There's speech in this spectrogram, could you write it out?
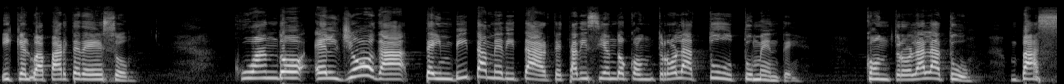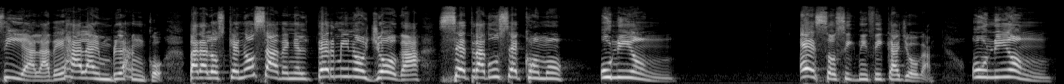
y que lo aparte de eso. Cuando el yoga te invita a meditar, te está diciendo controla tú tu mente, contrólala tú, vacíala, déjala en blanco. Para los que no saben, el término yoga se traduce como unión. Eso significa yoga, unión.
